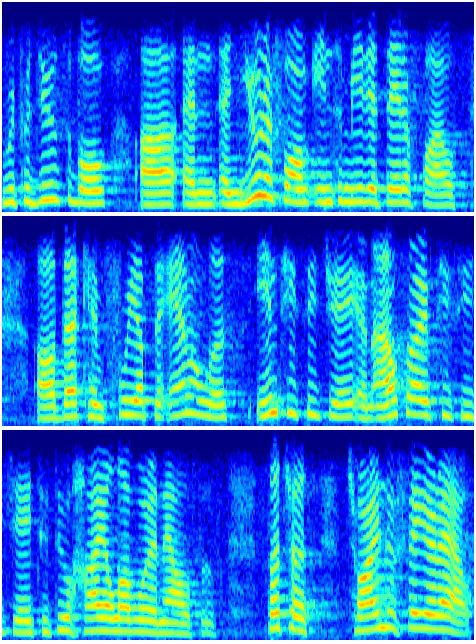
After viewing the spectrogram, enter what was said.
reproducible uh, and, and, uniform intermediate data files uh, that can free up the analysts in TCGA and outside of TCGA to do higher level analysis, such as trying to figure out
